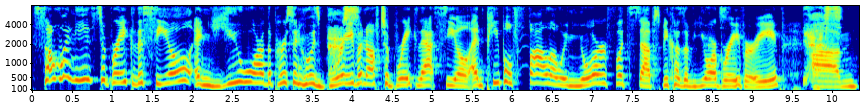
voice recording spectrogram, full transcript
someone needs to break the seal, and you are the person who is brave enough to break that seal, and people follow in your footsteps because of your bravery. Yes. Um,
